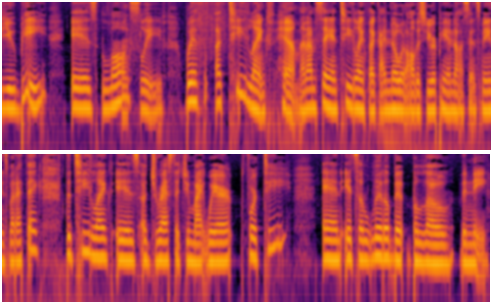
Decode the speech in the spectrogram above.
view B is long sleeve with a T length hem. And I'm saying T length like I know what all this European nonsense means, but I think the T length is a dress that you might wear for tea and it's a little bit below the knee.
